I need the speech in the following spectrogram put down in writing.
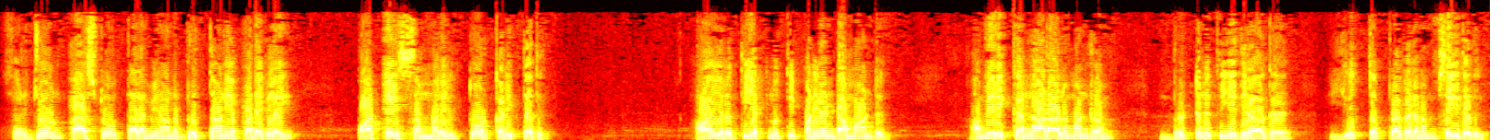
சர் ஜோன் பாஸ்டோ தலைமையிலான பிரித்தானிய படைகளை பாட்டே சம்மரில் தோற்கடித்தது. ஆயிரத்தி எட்நூத்தி பனிரெண்டாம் ஆண்டு அமெரிக்க நாடாளுமன்றம் பிரிட்டனுக்கு எதிராக யுத்த பிரகடனம் செய்தது.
